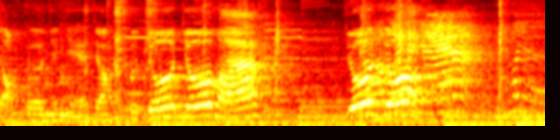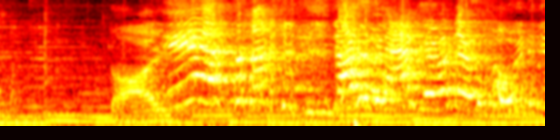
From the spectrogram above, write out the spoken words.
chọt nhẹ nhẹ cho. Tôi chúa chúa mà. Chúa Còn chúa. Rồi. Trời ơi làm gì mà đều thủi đi chứ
